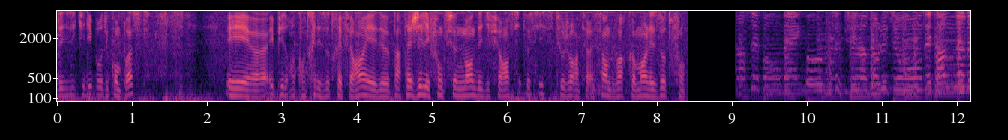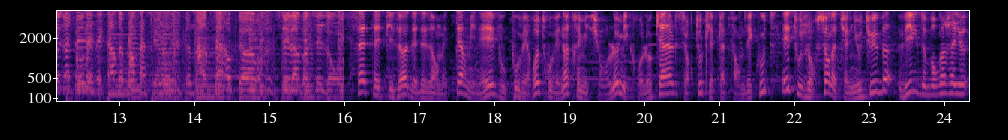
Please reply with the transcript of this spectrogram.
déséquilibre du compost. Euh, et, puis de rencontrer les autres référents et de partager les fonctionnements des différents sites aussi. C'est toujours intéressant de voir comment les autres font. Cet épisode est désormais terminé. Vous pouvez retrouver notre émission Le Micro Local sur toutes les plateformes d'écoute et toujours sur notre chaîne YouTube Ville de Bourgoin-Jailleux.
